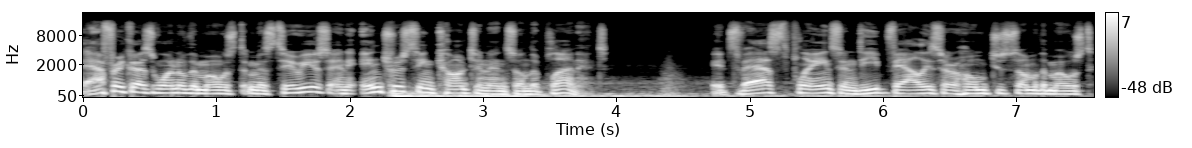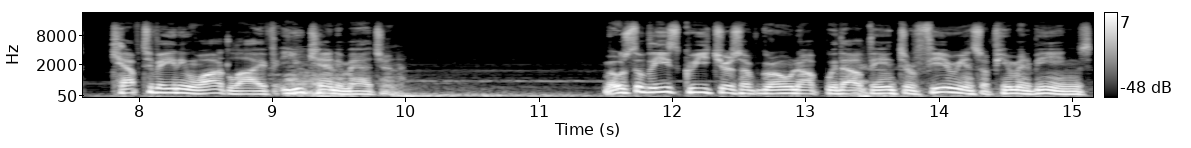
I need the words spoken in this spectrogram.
Africa is one of the most mysterious and interesting continents on the planet. Its vast plains and deep valleys are home to some of the most captivating wildlife you can imagine. Most of these creatures have grown up without the interference of human beings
